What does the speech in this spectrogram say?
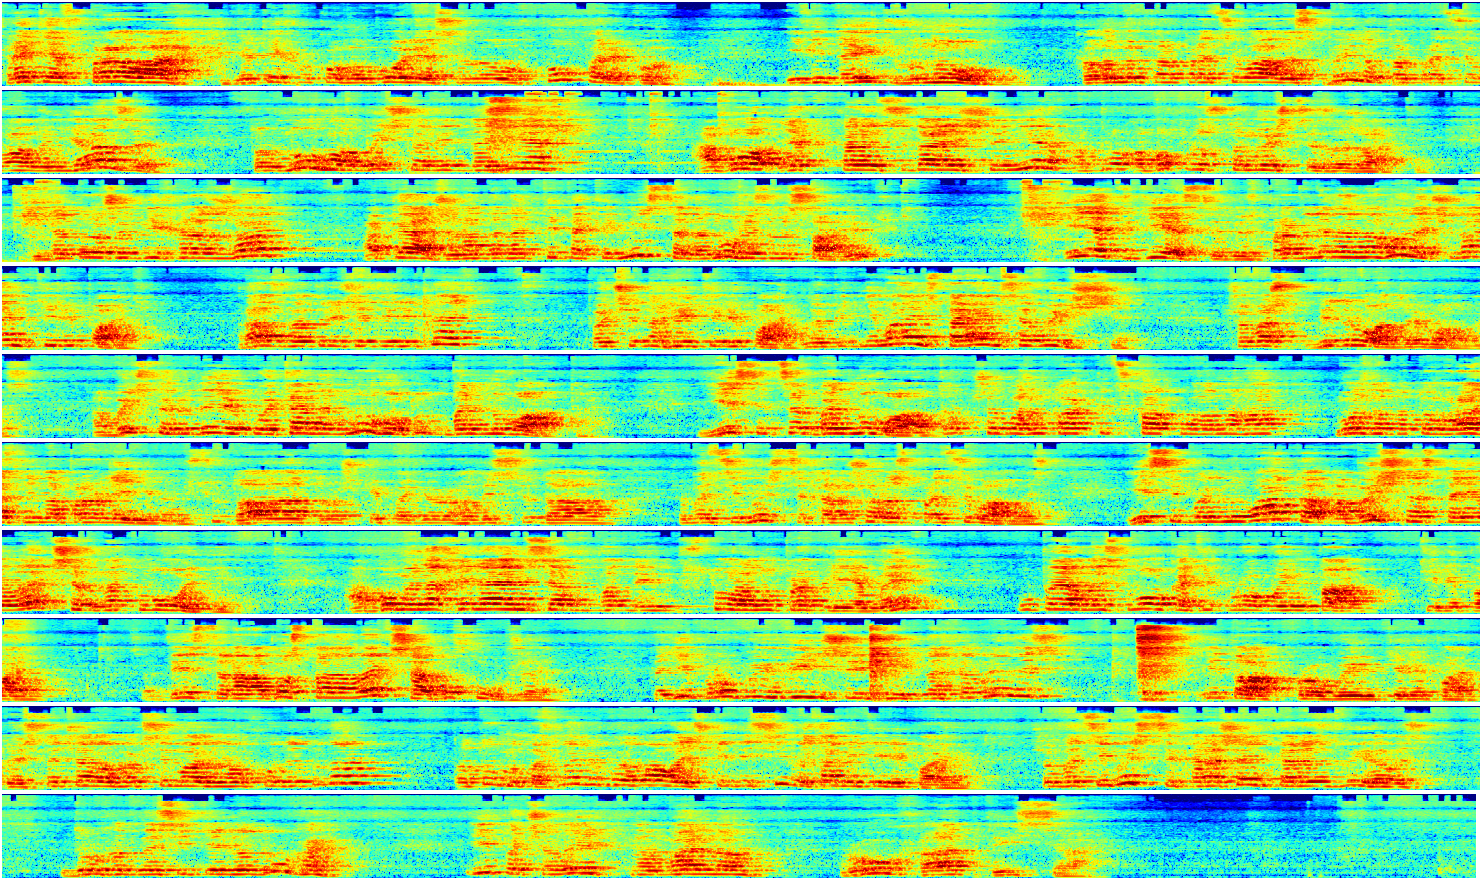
Третя вправа для тих, у кого болі особливо в попереку, і віддають в ногу. Коли ми пропрацювали спину, пропрацювали м'язи, то в ногу обично віддає або, як кажуть, сідалічний нерв, або, або просто мишці зажаті. І для того, щоб їх розжати, опять же, треба знайти таке місце, де ноги звисають. І як в дитинстві, тобто проблема ногою починаємо тіліпати. Раз, два, три, чотири, п'ять, починає тіліпати. Но піднімаємо, стараємося вище, щоб аж бідро отривалось. Обично людей, у кого тягне в ногу, тут больнувато. Якщо це больнувато, щоб аж так підскакувала нога, можна потім в різні направлення, там, сюди трошки подергались, сюди, щоб ці мишці хорошо розпрацювались. Якщо больнувато, обично стає легше в наклоні. Або ми нахиляємося в, один, в сторону проблеми, уперлись в локоть і пробуємо так тіліпати. Або стане легше, або хуже. Тоді пробуємо в інший бік. Нахилились так пробуємо тіліпати. Тобто спочатку максимально входить туди, потім так на любой лавочці, де сіли, там і тіліпаємо. Щоб ці мишці хорошенько роздвигались друг относительно друга і почали нормально рухатися.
